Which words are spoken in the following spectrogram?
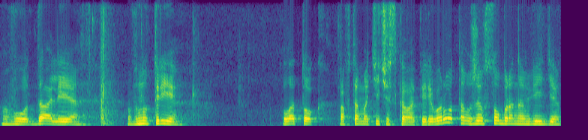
Вот, далее внутри лоток автоматического переворота уже в собранном виде.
